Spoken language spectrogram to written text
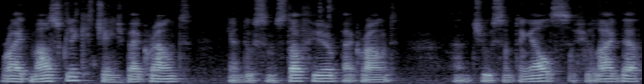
Right mouse click, change background. You can do some stuff here, background, and choose something else if you like that.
